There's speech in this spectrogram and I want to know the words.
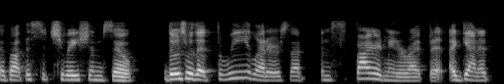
about the situation. So those were the three letters that inspired me to write. But again, it it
